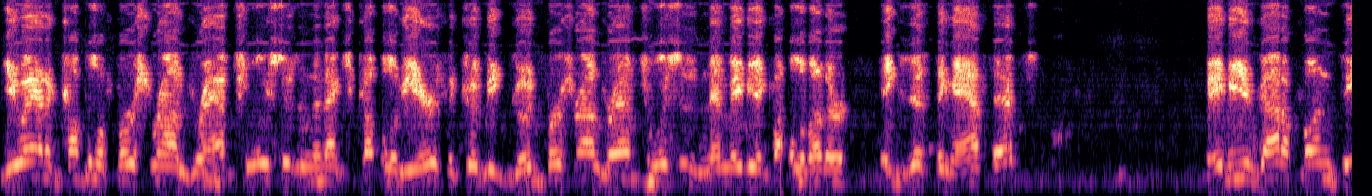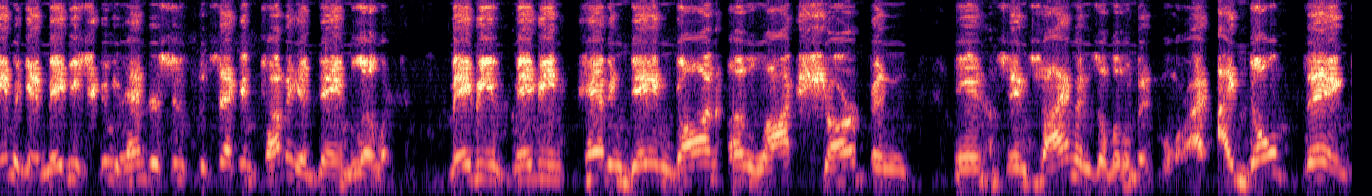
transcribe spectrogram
You add a couple of first-round draft choices in the next couple of years that could be good first-round draft choices, and then maybe a couple of other existing assets. Maybe you've got a fun team again. Maybe Scoot Henderson's the second coming of Dame Lillard. Maybe maybe having Dame gone unlocks Sharpe and in, Simons a little bit more. I, I don't think,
